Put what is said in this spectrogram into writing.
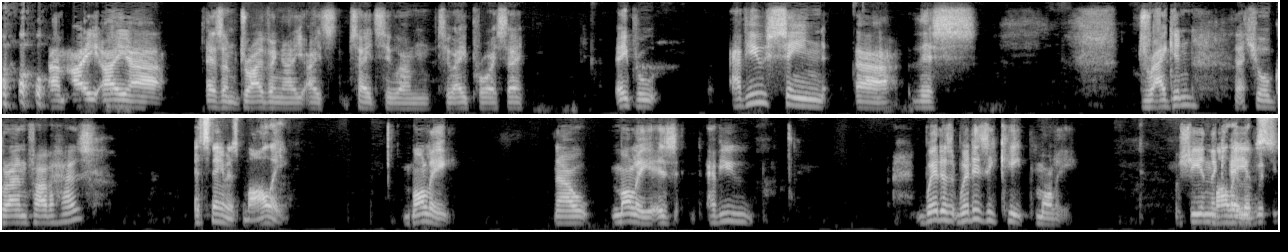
um, I, I, uh, as I'm driving, I, I say to um to April, I say, April, have you seen uh, this dragon that your grandfather has, Its name is Molly. Molly? Now, Molly is. Have you? Where does where does he keep Molly? Was she in the Molly cave? lives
